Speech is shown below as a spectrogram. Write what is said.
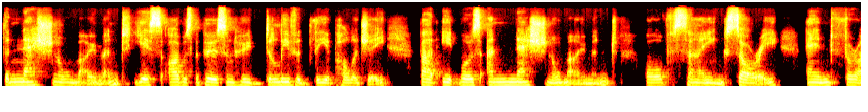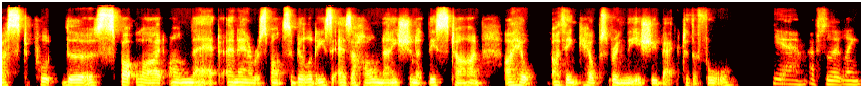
the national moment yes i was the person who delivered the apology but it was a national moment of saying sorry and for us to put the spotlight on that and our responsibilities as a whole nation at this time i help i think helps bring the issue back to the fore yeah absolutely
